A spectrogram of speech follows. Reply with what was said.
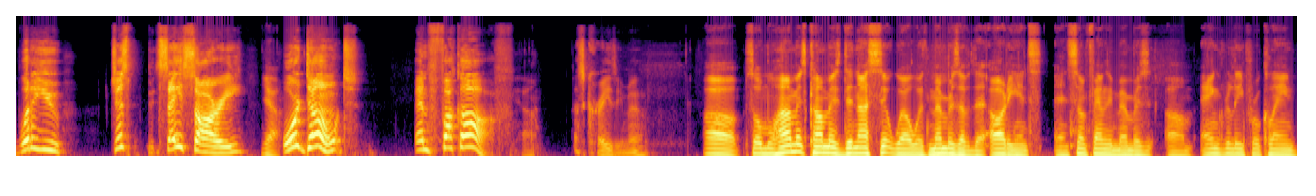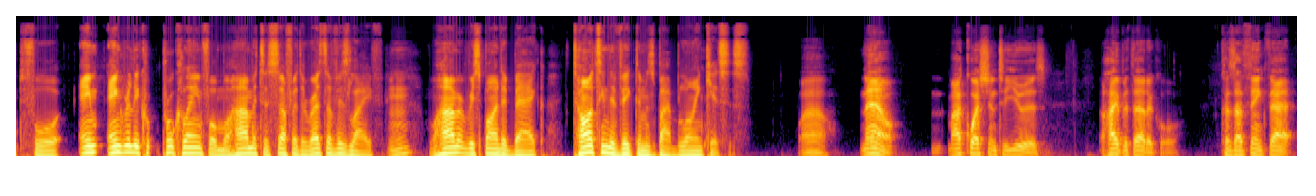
What are you just say sorry Yeah. or don't and fuck off. Yeah. That's crazy, man. Uh, so Muhammad's comments did not sit well with members of the audience, and some family members um, angrily proclaimed for ang- angrily c- proclaimed for Muhammad to suffer the rest of his life. Mhm. Muhammad responded back, taunting the victims by blowing kisses. Wow. Now, my question to you is a hypothetical cuz I think that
